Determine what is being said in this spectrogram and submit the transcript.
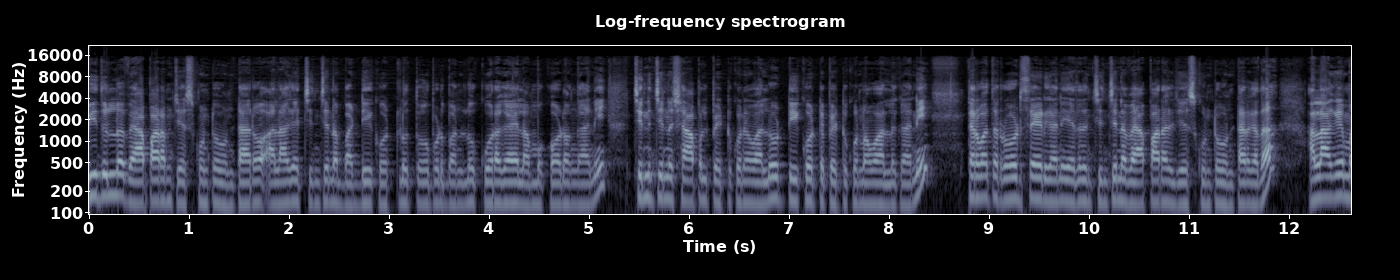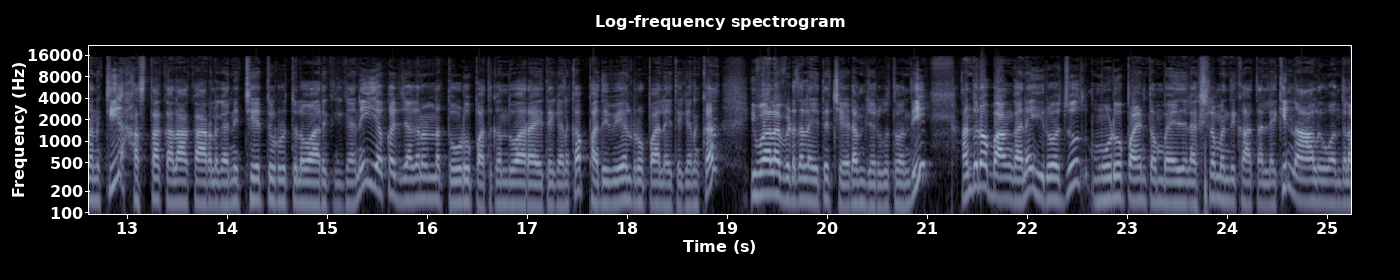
వీధుల్లో వ్యాపారం చేసుకుంటూ ఉంటారో అలాగే చిన్న చిన్న బడ్డీ కొట్లు తోపుడు బండ్లు కూరగాయలు అమ్ముకోవడం కానీ చిన్న చిన్న షాపులు పెట్టుకునే వాళ్ళు టీ కొట్టు పెట్టుకున్న వాళ్ళు కానీ తర్వాత రోడ్ సైడ్ కానీ ఏదైనా చిన్న చిన్న వ్యాపారాలు చేసుకుంటూ ఉంటారు కదా. అలాగే మనకి హస్త కళాకారులు కానీ చేతి వృత్తుల వారికి కానీ ఈ యొక్క జగనన్న తోడు పథకం ద్వారా అయితే కనుక పదివేల రూపాయలు అయితే కనుక ఇవాళ విడుదల అయితే చేయడం జరుగుతుంది. అందులో భాగంగానే ఈరోజు మూడు పాయింట్ తొంభై ఐదు లక్షల మంది ఖాతాల్లోకి నాలుగు వందల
